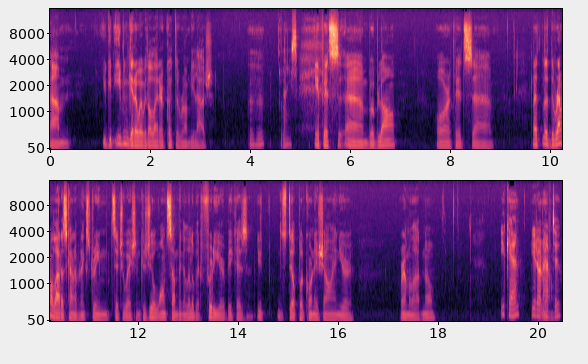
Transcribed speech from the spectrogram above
Um, you could even get away with a lighter Cote de Rhone Village. Nice. If it's um, Beurre Blanc, or if it's uh, let, let- the remoulade is kind of an extreme situation because you'll want something a little bit fruitier because you, you still put cornichon in your remoulade. No, You can. You don't have to.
